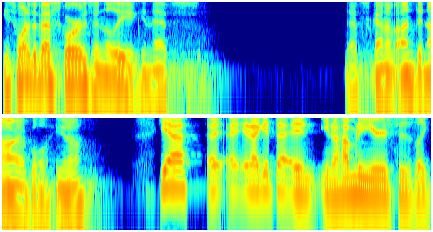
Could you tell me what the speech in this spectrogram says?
he's one of the best scorers in the league, and that's that's kind of undeniable, you know. Yeah, I, I, and I get that. And you know, how many years has like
